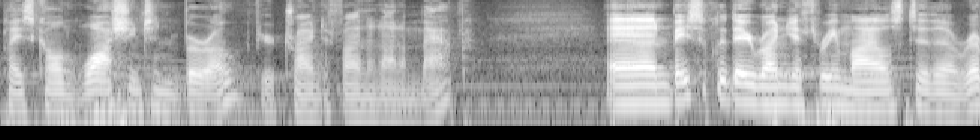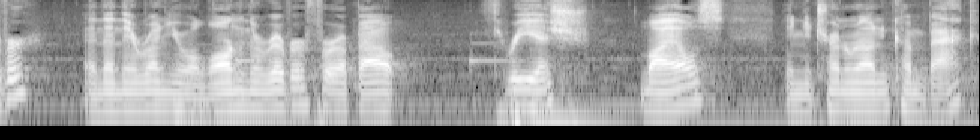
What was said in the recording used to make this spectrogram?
place called Washington Borough, if you're trying to find it on a map. And basically, they run you three miles to the river and then they run you along the river for about three ish miles. Then you turn around and come back.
